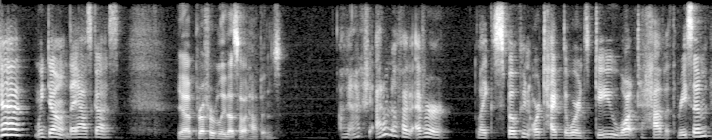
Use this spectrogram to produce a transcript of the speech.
we don't. They ask us. Yeah, preferably that's how it happens. I mean, actually, I don't know if I've ever like spoken or typed the words "Do you want to have a threesome?"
